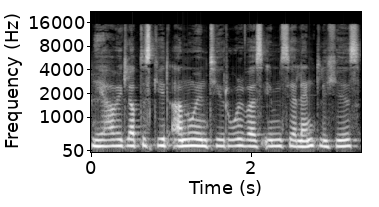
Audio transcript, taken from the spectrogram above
Ja, aber ich glaube, das geht auch nur in Tirol, weil es eben sehr ländlich ist.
